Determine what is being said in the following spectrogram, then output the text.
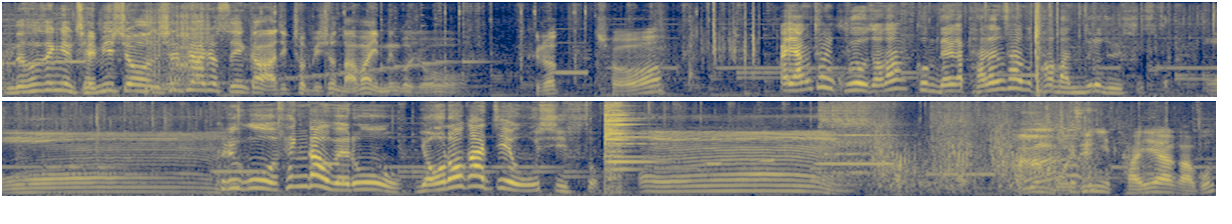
근데 선생님 제 미션 실패하셨으니까 아직 저 미션 남아 있는 거죠 그렇죠. 아 양털 구해오잖아? 그럼 내가 다른 사람도 다 만들어줄 수 있어. 오. 그리고 생각 외로 여러 가지의 옷이 있어. 음. 이건 뭐지? 케빈이 다이아 갑옷?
